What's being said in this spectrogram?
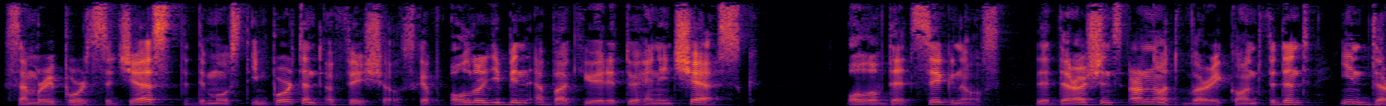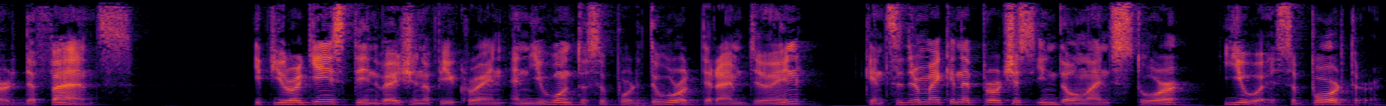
Some reports suggest that the most important officials have already been evacuated to Henichesk. All of that signals that the Russians are not very confident in their defense. If you're against the invasion of Ukraine and you want to support the work that I'm doing, consider making a purchase in the online store UA Supporter.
